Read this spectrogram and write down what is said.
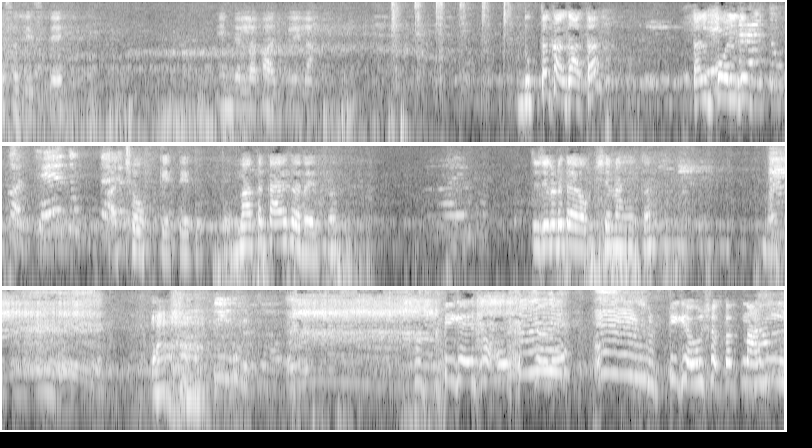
कसं दिसते इंजलला खाजलेला दुखतं का ग आता? काल कोलगेट. अच्छा ओके ते दुखते मग आता काय करायचं? तुझ्याकडे काय ऑप्शन आहे का? सुट्टी घ्यायची. ऑप्शन सुट्टी घेऊ शकत नाही.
